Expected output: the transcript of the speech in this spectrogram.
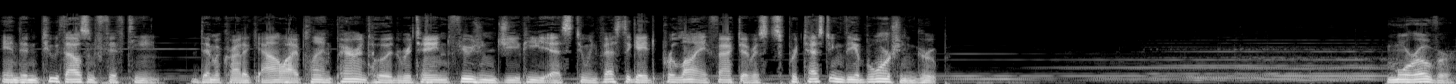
And in 2015, Democratic ally Planned Parenthood retained Fusion GPS to investigate pro-life activists protesting the abortion group. Moreover,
